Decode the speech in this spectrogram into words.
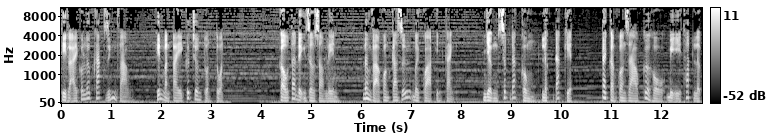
thì lại có lớp khác dính vào, khiến bàn tay cứ trơn tuột tuột. Cậu ta định giơ dao lên, đâm vào con cá dữ bơi qua bên cạnh, nhưng sức đắc cùng, lực đắc kiệt, tay cầm con dao cơ hồ bị thoát lực,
